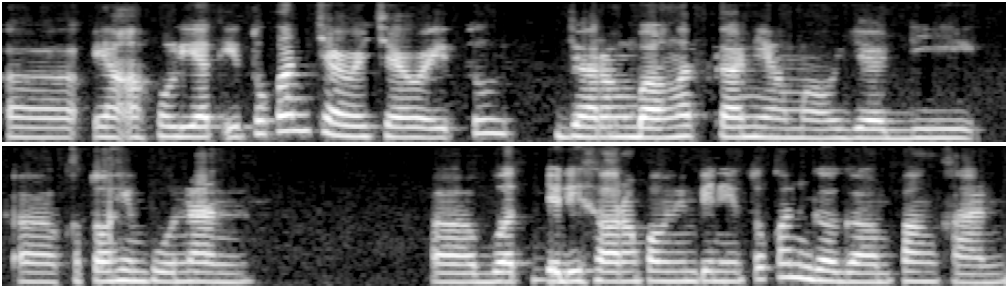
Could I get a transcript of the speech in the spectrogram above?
uh, yang aku lihat itu kan cewek-cewek itu jarang banget kan yang mau jadi uh, ketua himpunan. Uh, buat jadi seorang pemimpin itu kan gak gampang kan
